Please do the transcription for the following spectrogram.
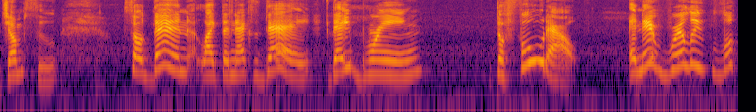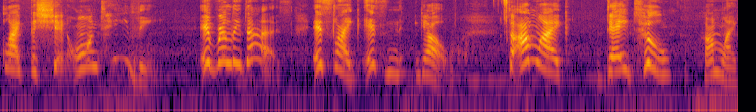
jumpsuit. So then, like the next day, they bring the food out, and it really looked like the shit on TV. It really does. It's like it's yo. So I'm like day two. I'm like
